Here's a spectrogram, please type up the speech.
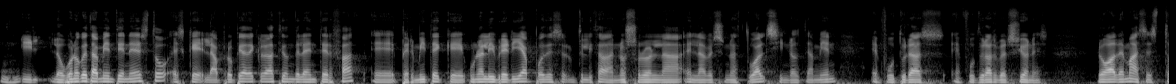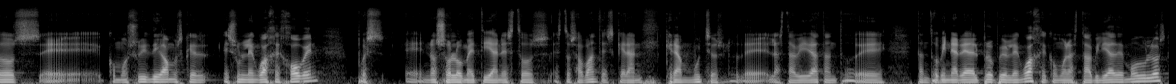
Y lo bueno que también tiene esto es que la propia declaración de la interfaz eh, permite que una librería puede ser utilizada no solo en la, en la versión actual, sino también en futuras, en futuras versiones. Luego, además, estos, eh, como Swift, digamos que es un lenguaje joven, pues eh, no solo metían estos, estos avances, que eran, que eran muchos, de la estabilidad tanto, de, tanto binaria del propio lenguaje como la estabilidad de módulos,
